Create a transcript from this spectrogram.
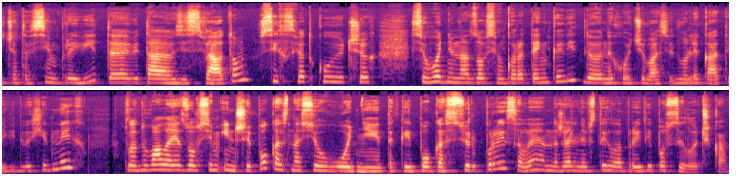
Дівчата, всім привіт! Е, Вітаю зі святом всіх святкуючих. Сьогодні в нас зовсім коротеньке відео, не хочу вас відволікати від вихідних. Планувала я зовсім інший показ на сьогодні, такий показ-сюрприз, але, на жаль, не встигла прийти посилочка.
